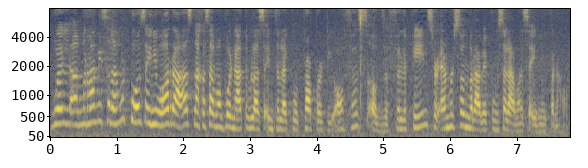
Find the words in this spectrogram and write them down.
Well, ah, maraming salamat po sa inyong oras. Nakasama po natin mula sa Intellectual Property Office of the Philippines. Sir Emerson, marami pong salamat sa inyong panahon.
